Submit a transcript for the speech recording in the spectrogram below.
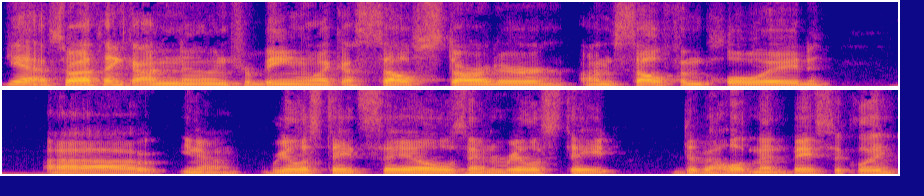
yeah so i think i'm known for being like a self-starter i'm self-employed uh, you know real estate sales and real estate development basically.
